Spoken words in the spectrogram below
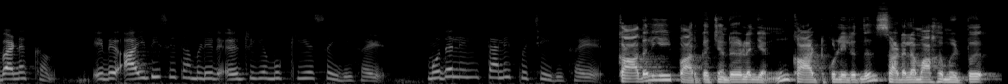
வணக்கம். இது ஐபிசி தமிழின் இன்றைய முக்கிய செய்திகள். முதலில் தலைப்புச் செய்திகள். காதலியை பார்க்கச் சென்ற இளைஞன் காட்டுக்குள்ளிருந்து சடலமாக மீட்பு.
